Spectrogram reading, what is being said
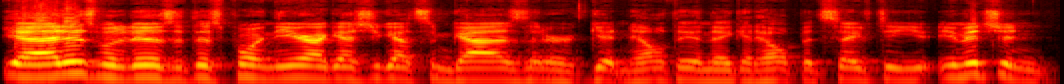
Yeah, it is what it is at this point in the year. I guess you got some guys that are getting healthy and they can help at safety. You, you mentioned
